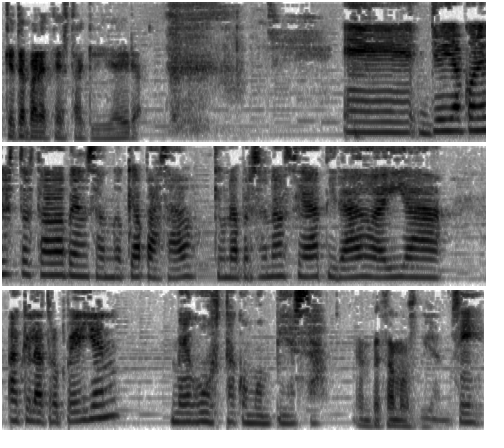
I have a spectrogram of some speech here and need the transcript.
¿Qué te parece esta aquí, Yaira? Eh, yo ya con esto estaba pensando, ¿qué ha pasado? Que una persona se ha tirado ahí a, a que la atropellen. Me gusta cómo empieza. Empezamos bien. Sí.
